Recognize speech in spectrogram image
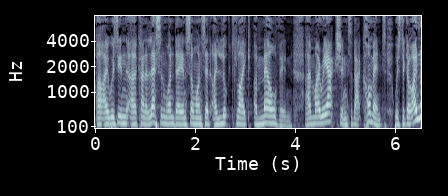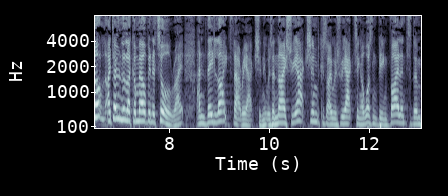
uh, I was in a kind of lesson one day and someone said I looked like a Melvin. And my reaction to that comment was to go, I'm not, I don't look like a Melvin at all, right? And they liked that reaction. It was a nice reaction because I was reacting. I wasn't being violent to them.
